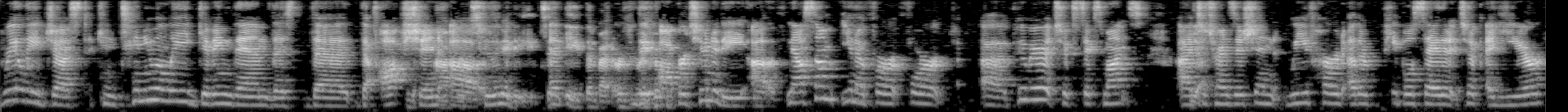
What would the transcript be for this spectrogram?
really just continually giving them this the the option the opportunity of, to eat the better food. The opportunity of now some you know for for uh, Pooh Bear it took six months. Uh, yeah. to transition. We've heard other people say that it took a year.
